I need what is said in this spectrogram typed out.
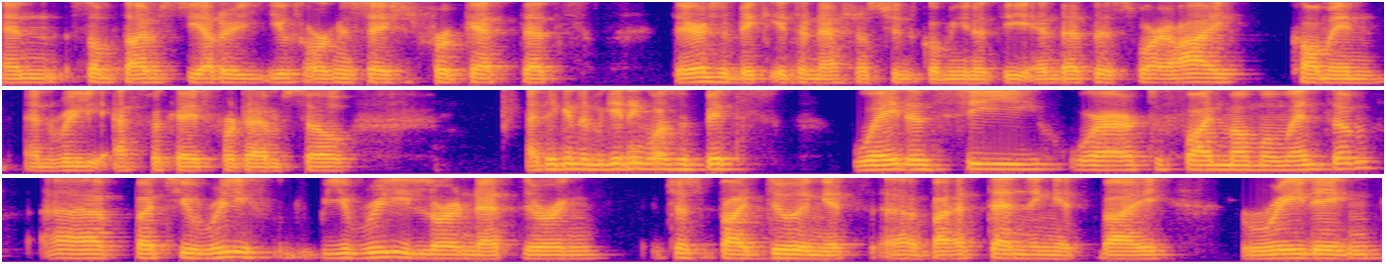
and sometimes the other youth organizations forget that there's a big international student community and that is where i come in and really advocate for them. So i think in the beginning was a bit wait and see where to find my momentum uh, but you really you really learn that during just by doing it uh, by attending it by reading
